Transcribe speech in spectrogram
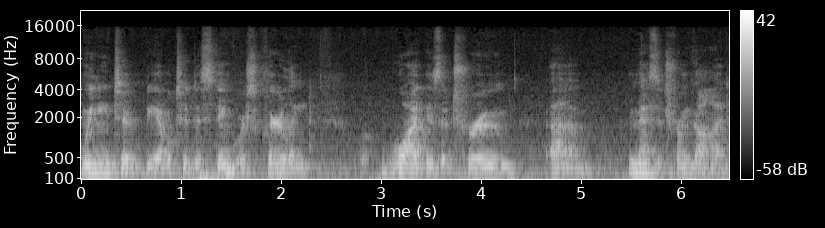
We need to be able to distinguish clearly what is a true uh, message from God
